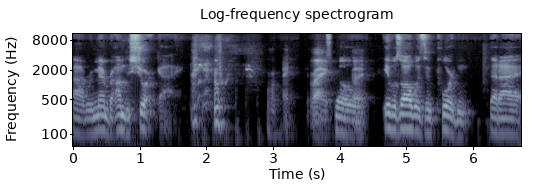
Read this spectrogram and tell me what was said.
uh, remember I'm the short guy, right. Right. so Right. it was always important that I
